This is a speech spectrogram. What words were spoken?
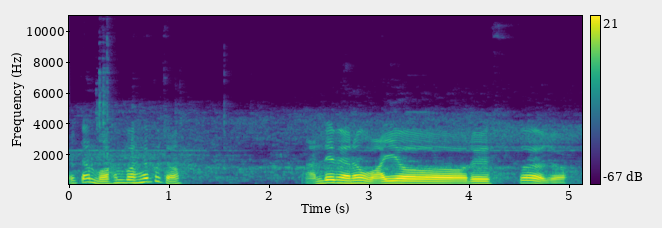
일단 뭐 한번 해보죠. 안 되면은 와이어를 써야죠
